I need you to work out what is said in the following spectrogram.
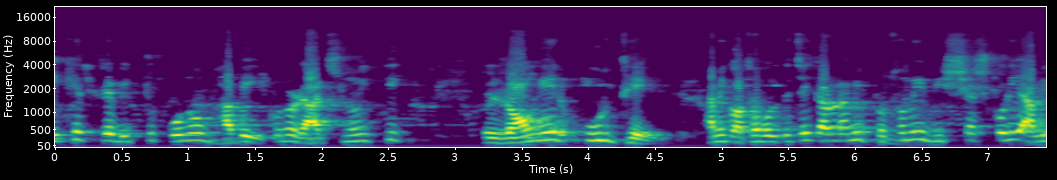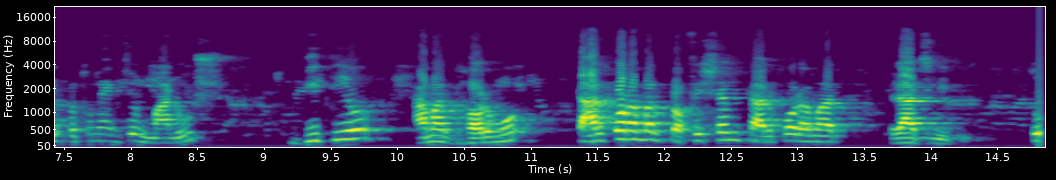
এক্ষেত্রে বিট্টু কোনোভাবেই, কোনো রাজনৈতিক রঙের ঊর্ধ্বে আমি কথা বলতে চাই, কারণ আমি প্রথমেই বিশ্বাস করি আমি প্রথমে একজন মানুষ, দ্বিতীয় আমার ধর্ম, তারপর আমার প্রফেশন তারপর আমার রাজনীতি। তো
